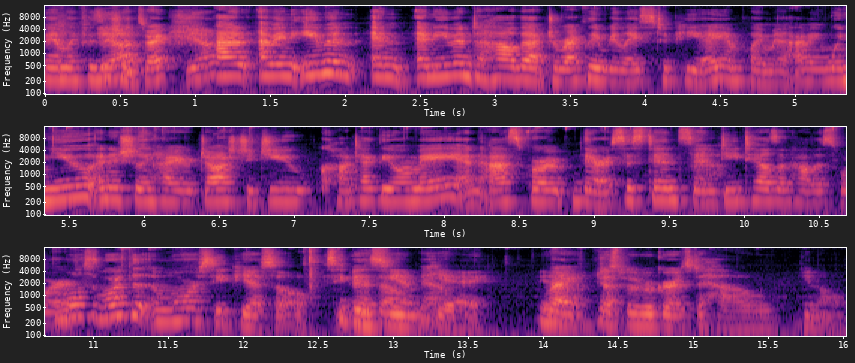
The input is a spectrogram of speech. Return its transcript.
family physicians, right? yeah. And I mean, even and and even to how that directly relates to PA employment. I mean, when you initially hired Josh, did you contact the OMA and ask for their assistance and details on how this works? More, more, the, more CPSO, CPSO, and CMPA, yeah, Right, Just with regards to how you know,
